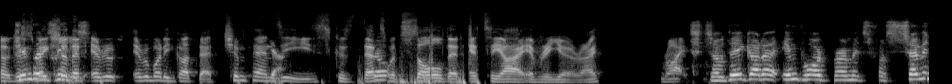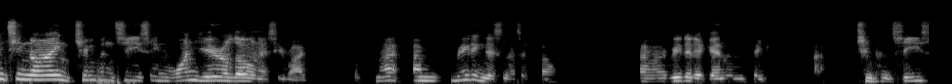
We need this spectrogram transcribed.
No, just make sure that every, everybody got that chimpanzees, because that's So- what's sold at SCI every year, right? Right. So they got uh, import permits for 79 chimpanzees in one year alone, as he writes. I, I'm reading this and I said, oh. And I read it again and think, "Ah, chimpanzees?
